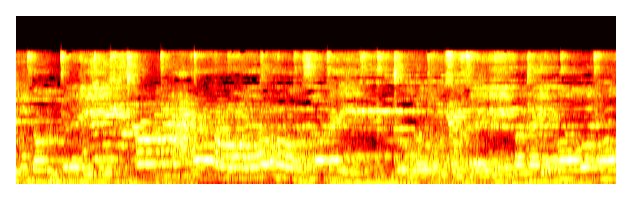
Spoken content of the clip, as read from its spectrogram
ជាមួយតនត្រីអូស្លដៃដងរងសំស្រីបងឯងបងអូ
